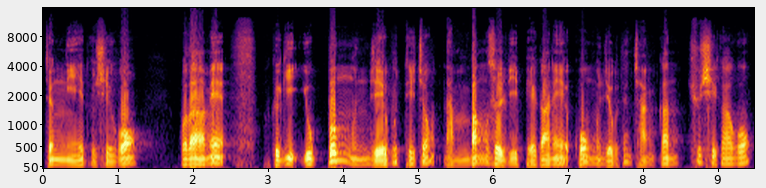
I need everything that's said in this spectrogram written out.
정리해 두시고, 그 다음에 거기 6번 문제부터 있죠. 난방설비 배관의 그 문제부터는 잠깐 휴식하고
